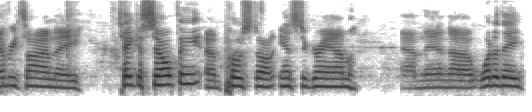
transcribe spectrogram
every time they take a selfie and post on Instagram, and then uh, what do they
